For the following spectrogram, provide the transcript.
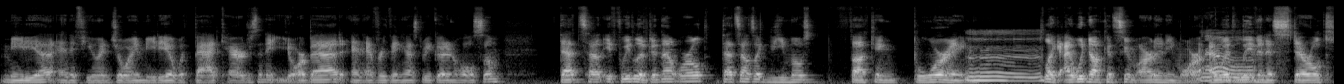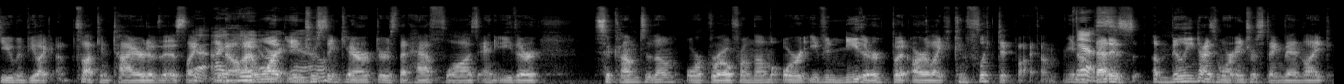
media, and if you enjoy media with bad characters in it, you're bad, and everything has to be good and wholesome. That's how, if we lived in that world, that sounds like the most fucking boring. Like, I would not consume art anymore. I would Mm. Live in a sterile cube and be like, I'm fucking tired of this. Like, Yeah, you know, I, hate want art now. interesting characters that have flaws and either succumb to them or grow from them or even neither but are like conflicted by them you know Yes. that is a million times more interesting than like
